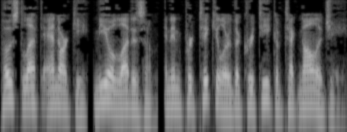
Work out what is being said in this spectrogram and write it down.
post left anarchy, neo Luddism, and in particular the critique of technology.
